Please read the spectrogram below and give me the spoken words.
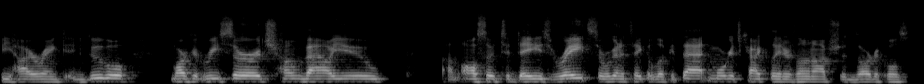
be higher ranked in Google, market research, home value, um, also today's rates. So we're going to take a look at that, mortgage calculators, loan options, articles.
